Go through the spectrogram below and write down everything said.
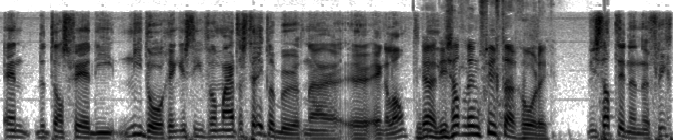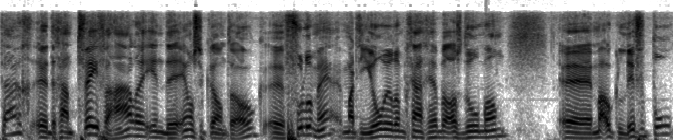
En de transfer die niet doorging is die van Maarten Stekelenburg naar Engeland. Ja, die zat al in het vliegtuig hoor ik. Die zat in een vliegtuig. er gaan twee verhalen in de Engelse kranten ook. Uh, Fulham, hè. Martin Jol wil hem graag hebben als doelman. Maar ook Liverpool.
